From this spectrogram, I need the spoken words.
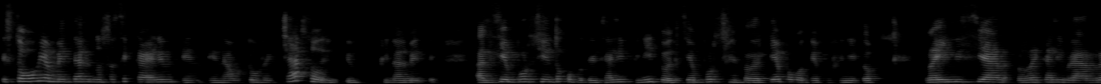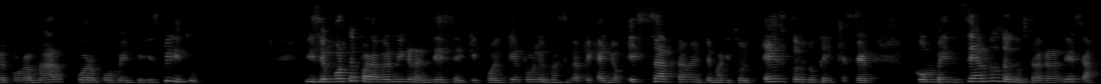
esto obviamente nos hace caer en, en, autorrechazo finalmente, al 100% con potencial infinito, el 100% del tiempo con tiempo infinito. Reiniciar, recalibrar, reprogramar cuerpo, mente y espíritu. Dice, fuerte para ver mi grandeza y que cualquier problema se vea pequeño. Exactamente, Marisol, esto es lo que hay que hacer, convencernos de nuestra grandeza.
